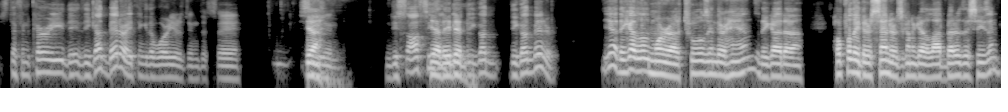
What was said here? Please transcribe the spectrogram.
Stephen Curry. They, they got better, I think, the Warriors in this uh, Yeah. This offseason, Yeah, they did. They got they got better. Yeah, they got a little more uh, tools in their hands. They got uh hopefully their center is going to get a lot better this season.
